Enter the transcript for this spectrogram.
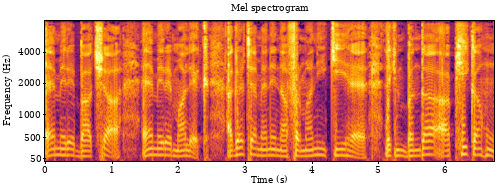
اے میرے بادشاہ، اے میرے مالک، اگرچہ میں نے نافرمانی کی ہے، لیکن بندہ آپ ہی کا ہوں۔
